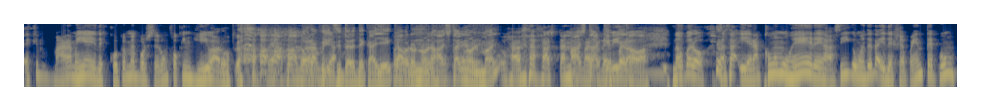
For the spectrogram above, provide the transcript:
es que, mala mía, y discúlpenme por ser un fucking jíbaro de la pornografía. si tú eres de calle, Pero- cabrón, no, hashtag normal. hashtag normal. Hashtag, ¿qué esperaba? No, pero, o sea, y eran como mujeres, así, como tetas, y de repente, pum,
